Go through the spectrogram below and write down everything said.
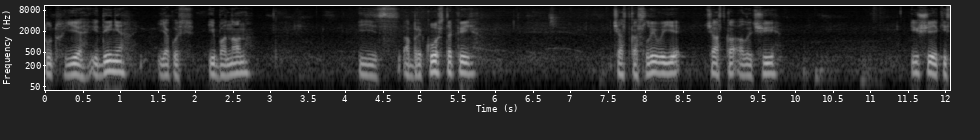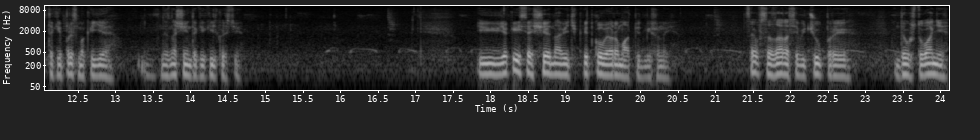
Тут є і диня, якось і банан, і абрикос такий. Частка сливи є, частка алечі. І ще якісь такі присмаки є в незначній такій кількості. І якийсь ще навіть квітковий аромат підмішаний. Це все зараз я відчув при дегустуванні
